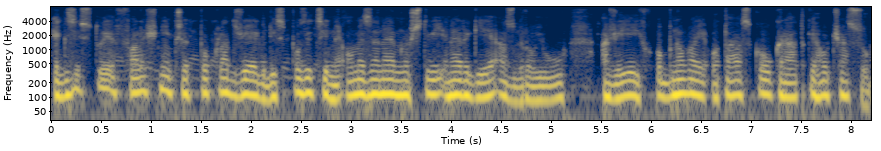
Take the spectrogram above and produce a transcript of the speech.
Existuje falešný předpoklad, že je k dispozici neomezené množství energie a zdrojů a že jejich obnova je otázkou krátkého času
